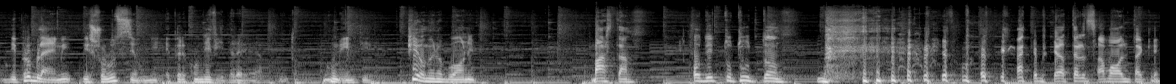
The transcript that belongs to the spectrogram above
di problemi, di soluzioni e per condividere appunto momenti più o meno buoni. Basta, ho detto tutto. Anche per la terza volta che,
